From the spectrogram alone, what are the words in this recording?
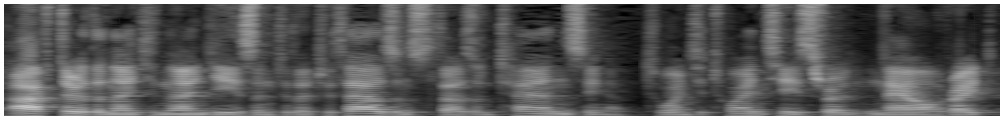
after the 1990s into the 2000s 2010s you know 2020s now right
